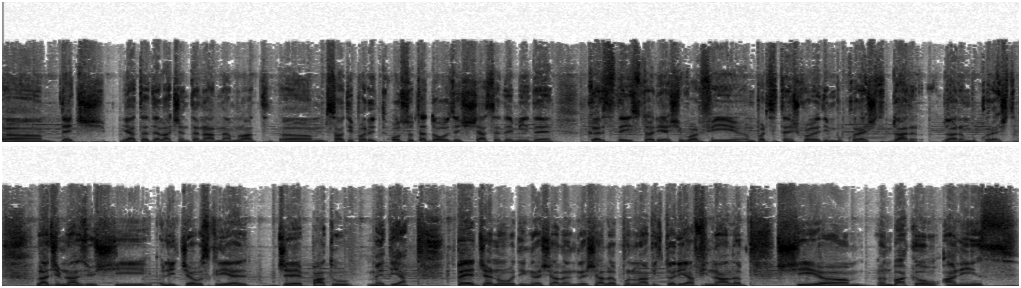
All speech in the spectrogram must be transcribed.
Uh, deci, iată, de la centenar ne-am luat. Uh, S-au tipărit 126.000 de cărți de istorie Și vor fi împărțite în școle din București Doar, doar în București. La gimnaziu și liceu scrie G4 Media. Pe genul din greșeală în greșeală Până la victoria finală. Și uh, în Bacău a nins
